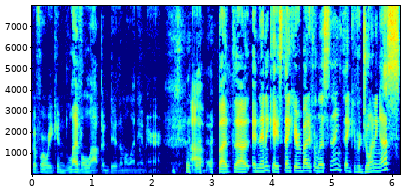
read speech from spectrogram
before we can level up and do the Millennium Era. Uh, but uh, in any case, thank you everybody for listening. Thank you for joining us.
